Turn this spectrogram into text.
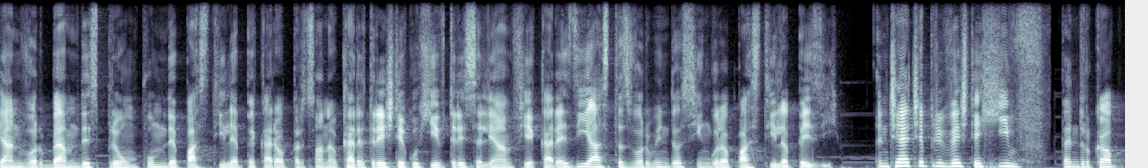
15-17 ani vorbeam despre un pum de pastile pe care o persoană care trăiește cu HIV trebuie să le ia în fiecare zi, astăzi vorbim de o singură pastilă pe zi. În ceea ce privește HIV, pentru că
